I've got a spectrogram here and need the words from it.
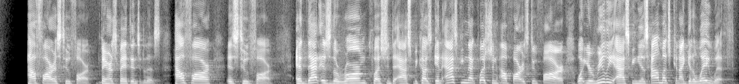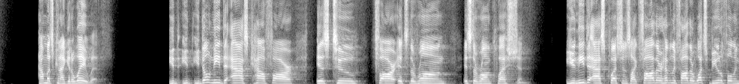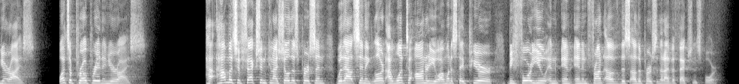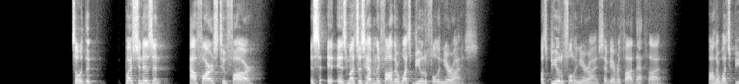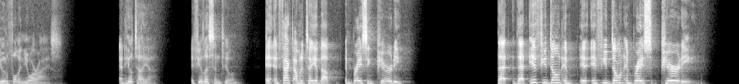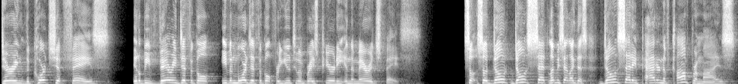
How far is too far? Parents, pay attention to this. How far is too far? And that is the wrong question to ask because, in asking that question, how far is too far, what you're really asking is, how much can I get away with? How much can I get away with? You, you, you don't need to ask how far is too far. It's the wrong, it's the wrong question. You need to ask questions like, Father, Heavenly Father, what's beautiful in your eyes? What's appropriate in your eyes? How, how, much affection can I show this person without sinning? Lord, I want to honor you. I want to stay pure before you and, and, and in front of this other person that I have affections for. So the question isn't how far is too far, as, as much as Heavenly Father, what's beautiful in your eyes? What's beautiful in your eyes? Have you ever thought that thought? Father, what's beautiful in your eyes? And He'll tell you if you listen to Him. In fact, I want to tell you about embracing purity. That, that if, you don't, if you don't embrace purity during the courtship phase, it'll be very difficult, even more difficult for you to embrace purity in the marriage phase. So, so don't, don't set, let me say it like this don't set a pattern of compromise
